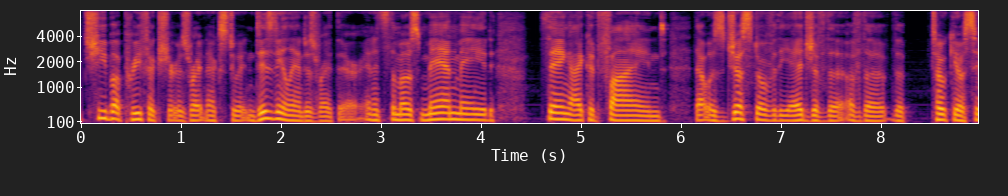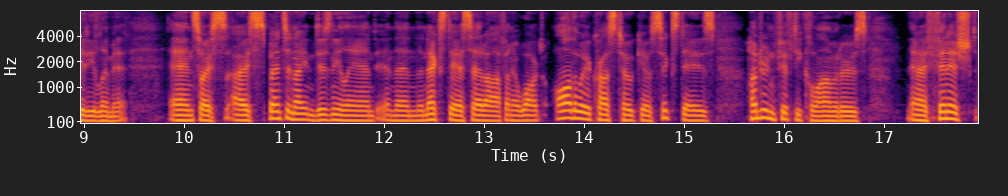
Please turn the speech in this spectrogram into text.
chiba prefecture is right next to it and disneyland is right there. And it's the most man-made thing I could find that was just over the edge of the of the the Tokyo city limit. And so I, I spent a night in Disneyland, and then the next day I set off and I walked all the way across Tokyo, six days, 150 kilometers, and I finished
